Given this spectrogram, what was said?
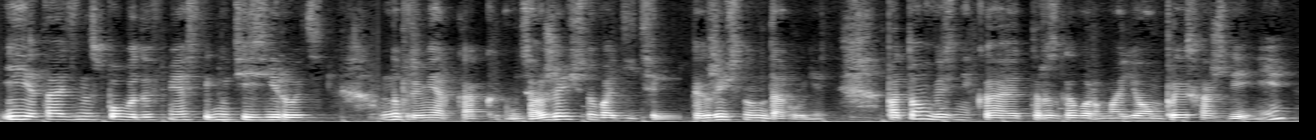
и это один из поводов меня стигматизировать. Например, как женщину-водитель, как женщину на дороге. Потом возникает разговор о моем происхождении,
